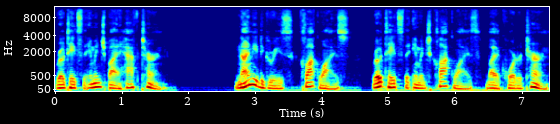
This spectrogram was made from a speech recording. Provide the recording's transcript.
rotates the image by a half turn. 90 degrees clockwise rotates the image clockwise by a quarter turn.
